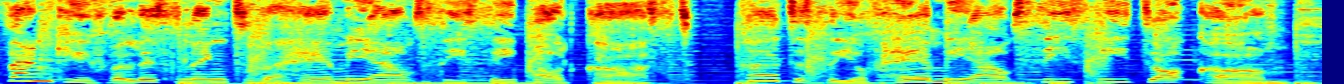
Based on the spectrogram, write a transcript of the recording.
Thank you for listening to the Hear Me Out CC podcast, courtesy of HearMeOutCC.com.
